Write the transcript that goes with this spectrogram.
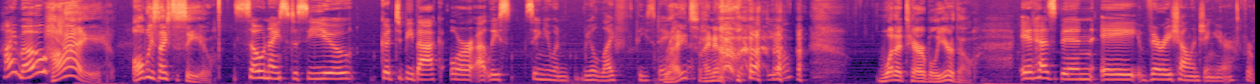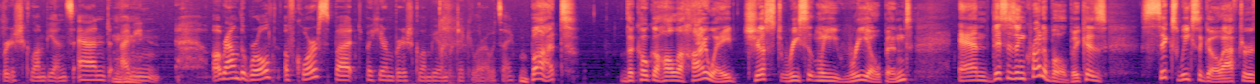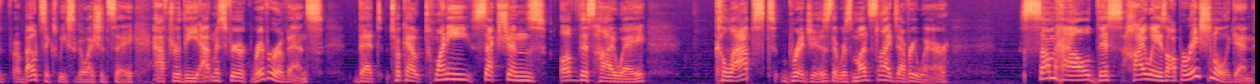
Hi, Mo. Hi. Always nice to see you. So nice to see you. Good to be back, or at least seeing you in real life these days. Right? I know. What a terrible year, though. It has been a very challenging year for British Columbians, and I mm-hmm. mean, around the world, of course, but but here in British Columbia in particular, I would say. But the Coquihalla Highway just recently reopened, and this is incredible because six weeks ago, after about six weeks ago, I should say, after the atmospheric river events that took out 20 sections of this highway, collapsed bridges, there was mudslides everywhere. Somehow this highway is operational again.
